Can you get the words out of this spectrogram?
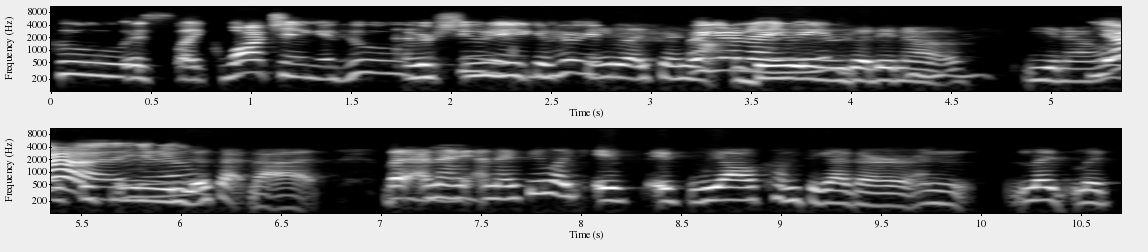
who is like watching and who and you're shooting you and who you're like you're not you know doing I mean? good enough you know yeah you, know? look at that but and I and I feel like if if we all come together and let let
